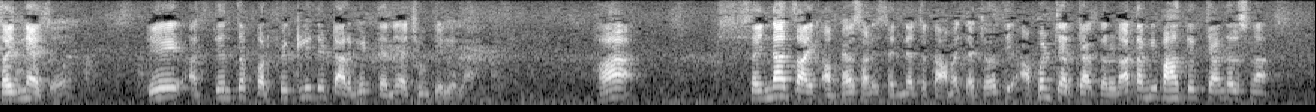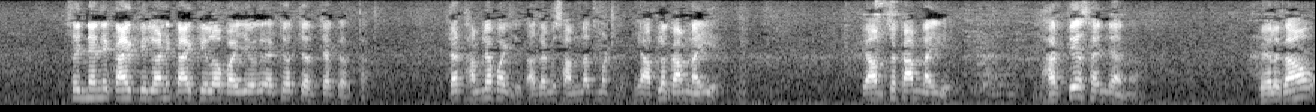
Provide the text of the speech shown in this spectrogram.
सैन्याचं ते अत्यंत परफेक्टली ते टार्गेट त्यांनी अचीव केलेलं आहे. हा सैन्याचा एक अभ्यास आणि सैन्याचं काम आहे त्याच्यावरती आपण चर्चा करणं आता मी पाहतो चॅनल्सना सैन्याने काय केलं आणि काय केलं पाहिजे वगैरे याच्यावर चर्चा करतात. त्या थांबल्या पाहिजेत. आज आम्ही सामनात म्हटलं हे आपलं काम नाही आहे हे आमचं काम नाही आहे भारतीय सैन्यानं पेलगाव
